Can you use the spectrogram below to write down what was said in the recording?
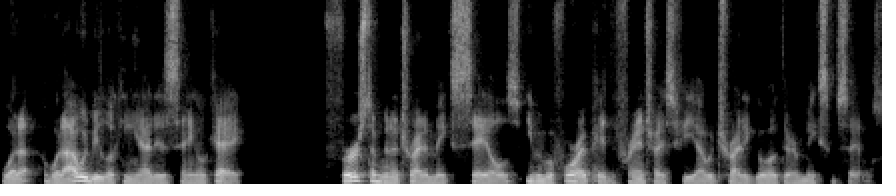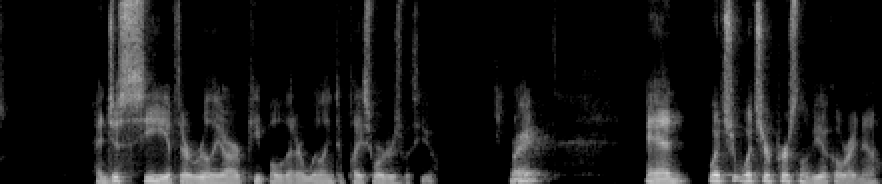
what what I would be looking at is saying, okay, first I'm going to try to make sales. Even before I paid the franchise fee, I would try to go out there and make some sales, and just see if there really are people that are willing to place orders with you. Right. And what's what's your personal vehicle right now?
